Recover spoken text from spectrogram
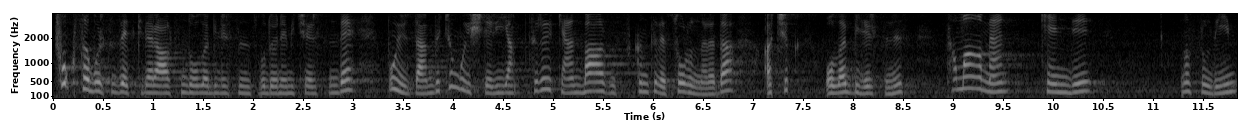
Çok sabırsız etkiler altında olabilirsiniz bu dönem içerisinde. Bu yüzden bütün bu işleri yaptırırken bazı sıkıntı ve sorunlara da açık olabilirsiniz. Tamamen kendi nasıl diyeyim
